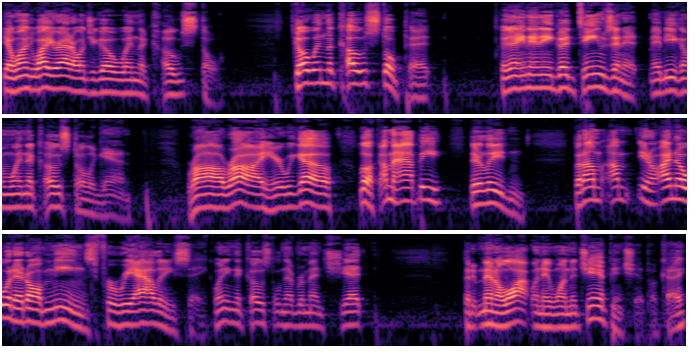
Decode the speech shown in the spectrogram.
Yeah, while you're at it, why don't you go win the Coastal? Go win the Coastal, Pitt. There ain't any good teams in it. Maybe you can win the Coastal again. Rah rah. Here we go. Look, I'm happy. They're leading. But I'm, I'm, you know, I know what it all means for reality's sake. Winning the Coastal never meant shit, but it meant a lot when they won the championship. Okay,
